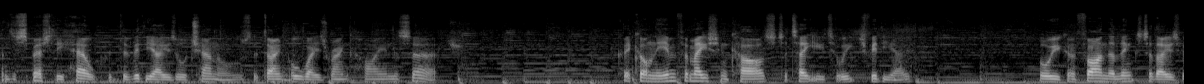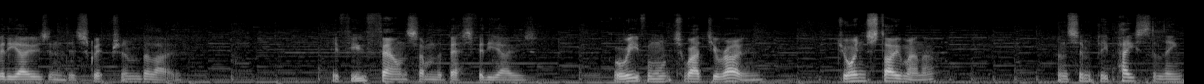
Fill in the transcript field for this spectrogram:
and especially help with the videos or channels that don't always rank high in the search. Click on the information cards to take you to each video or you can find the links to those videos in the description below. If you've found some of the best videos or even want to add your own, join Stowe Manor and simply paste the link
